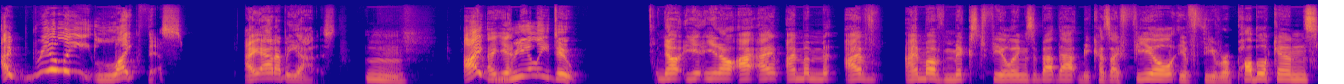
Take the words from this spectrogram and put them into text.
I, I really like this. I gotta be honest. Mm. I I get- really do. No, you, you know, I, I I'm a I've I'm of mixed feelings about that because I feel if the Republicans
